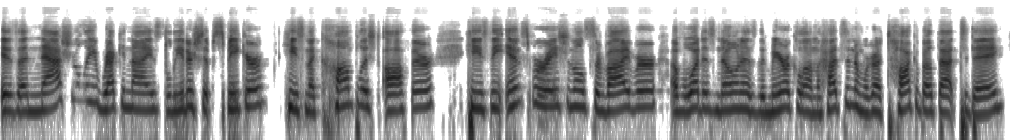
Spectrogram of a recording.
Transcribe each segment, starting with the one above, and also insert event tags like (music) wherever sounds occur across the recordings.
is a nationally recognized leadership speaker He's an accomplished author. He's the inspirational survivor of what is known as the miracle on the Hudson, and we're going to talk about that today.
